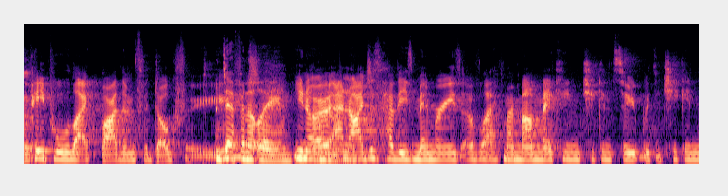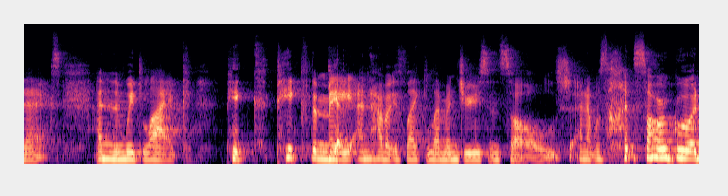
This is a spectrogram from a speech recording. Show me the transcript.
wouldn't. people like buy them for dog food. Definitely. You know, and I just have these memories of like my mum making chicken soup with the chicken necks, and then we'd like pick pick the meat Yeah. and have it with like lemon juice and salt and it was like so good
